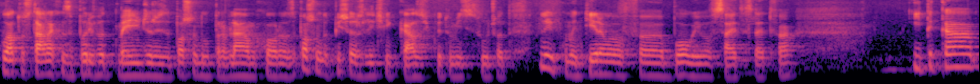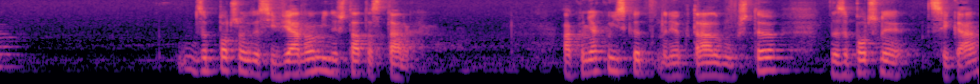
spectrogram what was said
когато станаха за първи път менеджери, започнах да управлявам хора, започнах да пиша различни казуси, които ми се случват, нали, коментирам в блога и в сайта след това. И така започнах да си вярвам и нещата станаха. Ако някой иска, нали, ако трябва да го обща, да започне сега,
